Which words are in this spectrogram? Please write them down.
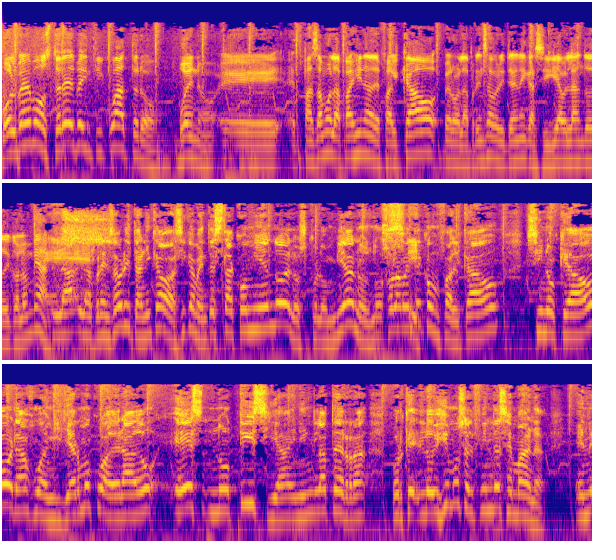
Volvemos, 3.24. Bueno, eh, pasamos la página de Falcao, pero la prensa británica sigue hablando de colombianos. La, la prensa británica básicamente está comiendo de los colombianos, no solamente Sí. con Falcao, sino que ahora Juan Guillermo Cuadrado es noticia en Inglaterra, porque lo dijimos el fin de semana. En,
